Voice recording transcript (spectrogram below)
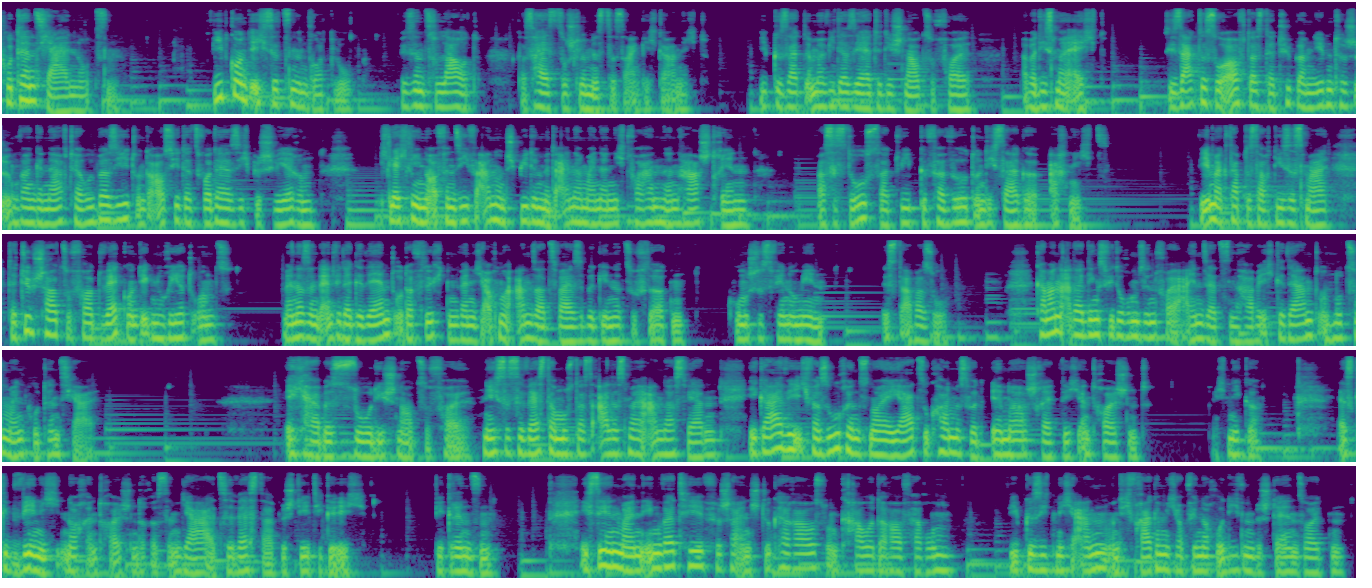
Potenzial nutzen. Wiebke und ich sitzen im Gottlob. Wir sind zu laut. Das heißt, so schlimm ist es eigentlich gar nicht. Wiebke sagt immer wieder, sie hätte die Schnauze voll. Aber diesmal echt. Sie sagt es so oft, dass der Typ am Nebentisch irgendwann genervt herübersieht und aussieht, als wollte er sich beschweren. Ich lächle ihn offensiv an und spiele mit einer meiner nicht vorhandenen Haarsträhnen. Was ist los? sagt Wiebke verwirrt und ich sage, ach nichts. Wie immer klappt es auch dieses Mal. Der Typ schaut sofort weg und ignoriert uns. Männer sind entweder gelähmt oder flüchten, wenn ich auch nur ansatzweise beginne zu flirten. Komisches Phänomen. Ist aber so. Kann man allerdings wiederum sinnvoll einsetzen, habe ich gelernt und nutze mein Potenzial. Ich habe so die Schnauze voll. Nächstes Silvester muss das alles mal anders werden. Egal wie ich versuche, ins neue Jahr zu kommen, es wird immer schrecklich enttäuschend. Ich nicke. Es gibt wenig noch enttäuschenderes im Jahr als Silvester, bestätige ich. Wir grinsen. Ich sehe in meinen Ingwertee, fische ein Stück heraus und kraue darauf herum. Wiebke sieht mich an und ich frage mich, ob wir noch Oliven bestellen sollten.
